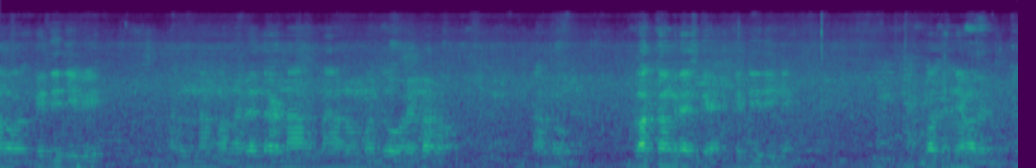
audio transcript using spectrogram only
ನಾವು ಗೆದ್ದಿದ್ದೀವಿ. ನಮ್ಮ ನರೇಂದ್ರ ಅಣ್ಣ ನಾನು ಮಧು ಅವರೆಲ್ಲರೂ ನಾನು ಬ್ಲಾಕ್ ಕಾಂಗ್ರೆಸ್ಗೆ ಗೆದ್ದಿದ್ದೀನಿ. ತುಂಬ ಧನ್ಯವಾದಗಳು.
